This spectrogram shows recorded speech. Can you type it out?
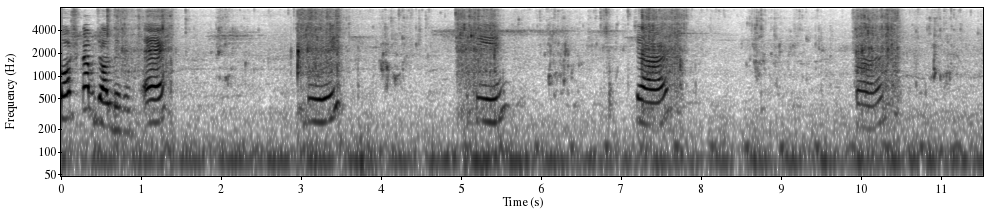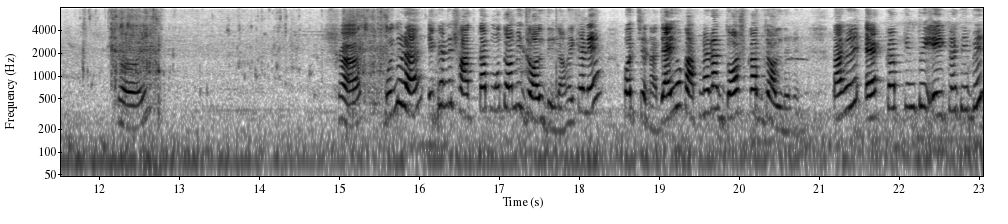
দশ কাপ জল দেবেন। এক, দুই, তিন, চার, পাঁচ, ছয়, সাত। বন্ধুরা, এখানে সাত কাপ মতো আমি জল দিলাম। এখানে হচ্ছে না। যাই হোক, আপনারা দশ কাপ জল দেবেন। তাহলে এক কাপ কিন্তু এইটা দেবেন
